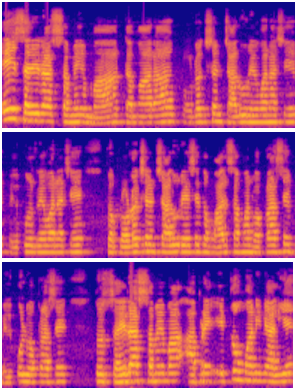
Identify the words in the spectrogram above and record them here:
એ સરેરાશ સમયમાં તમારા પ્રોડક્શન ચાલુ રહેવાના છે, બિલકુલ રહેવાના છે. તો પ્રોડક્શન ચાલુ રહેશે તો માલ સામાન વપરાશે, બિલકુલ વપરાશે. તો સરેરાશ સમયમાં આપણે એટલું માનીને આલીએ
